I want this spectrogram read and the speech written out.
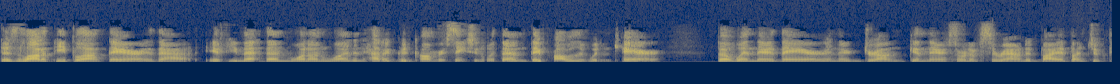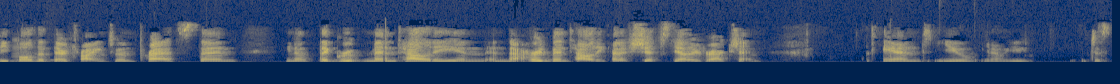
there's a lot of people out there that if you met them one on one and had a good conversation with them, they probably wouldn't care. But when they're there and they're drunk and they're sort of surrounded by a bunch of people mm-hmm. that they're trying to impress, then you know, the group mentality and, and that herd mentality kind of shifts the other direction. And you, you know, you just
